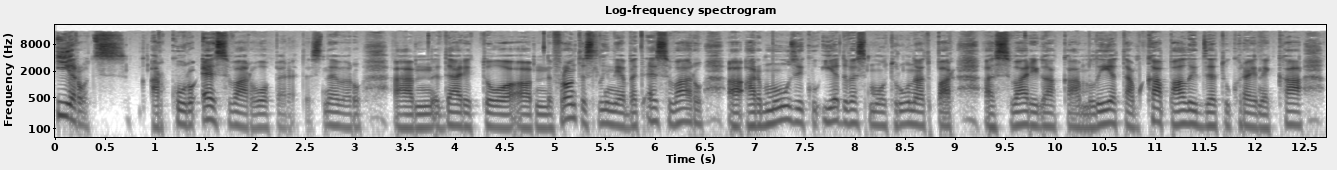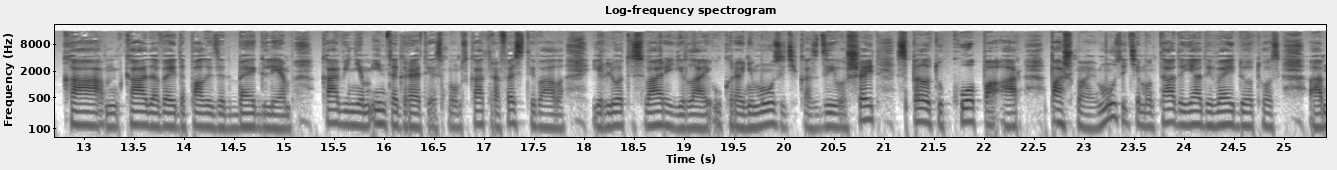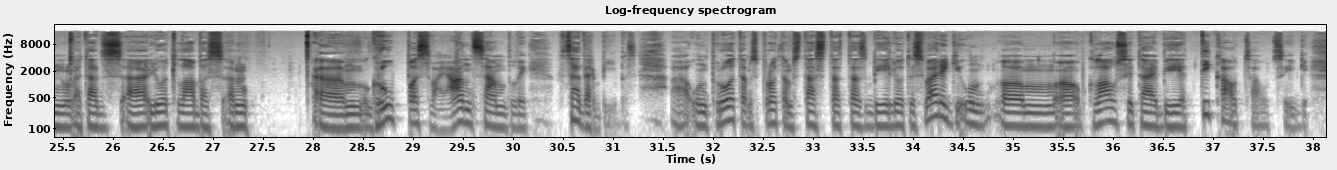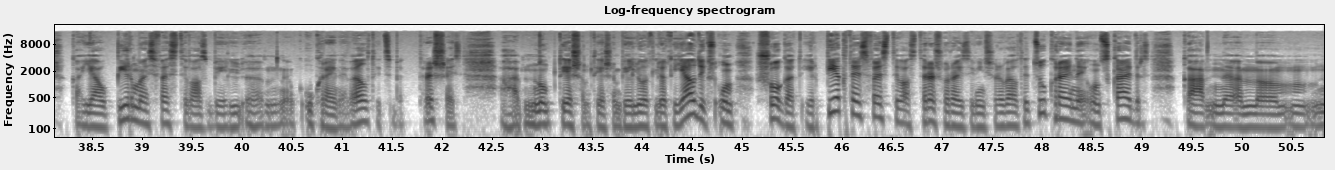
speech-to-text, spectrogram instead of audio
ierocis, ar kuru es varu operēt. Es nevaru um, darīt to um, frontes līnijā, bet es varu uh, ar mūziku iedvesmot, runāt par uh, svarīgākām lietām, kā palīdzēt Ukraiņai, kā, kā, kāda veida palīdzēt bēgļiem, kā viņiem integrēties. Mums katra festivāla ir ļoti svarīgi, lai Ukraiņu mūziķi, kas dzīvo šeit, spēlētu kopā ar pašmāju mūziķiem un tādējādi veidotos um, tādas uh, ļoti labas. Um, um, grupas vai ansambli sadarbības. Uh, un, protams, protams tas, tas, tas bija ļoti svarīgi, un um, uh, klausītāji bija tik atsaucīgi, ka jau pirmais festivāls bija um, Ukrainai veltīts, bet trešais uh, nu, tiešām, tiešām bija ļoti, ļoti jaudīgs. Un šogad ir piektais festivāls, trešo reizi viņš ir veltīts Ukrainai, un skaidrs, ka um,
